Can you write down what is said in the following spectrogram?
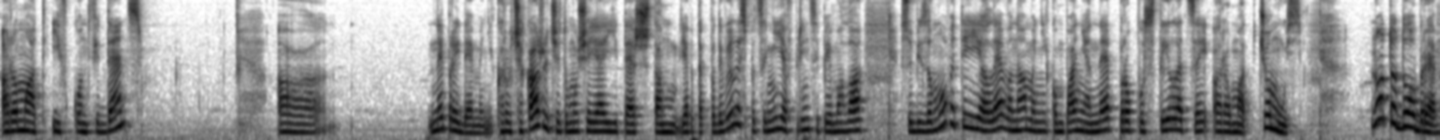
аромат Eve Confidence а, не прийде мені, коротше кажучи, тому що я її теж там, я так подивилась, по ціні я, в принципі, могла собі замовити її, але вона мені компанія не пропустила цей аромат чомусь. Ну, то добре.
